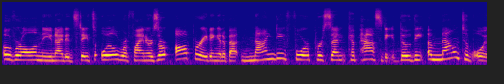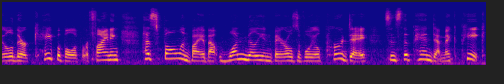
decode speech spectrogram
Overall, in the United States, oil refiners are operating at about 94% capacity, though the amount of oil they're capable of refining has fallen by about 1 million barrels of oil per day since the pandemic peak.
